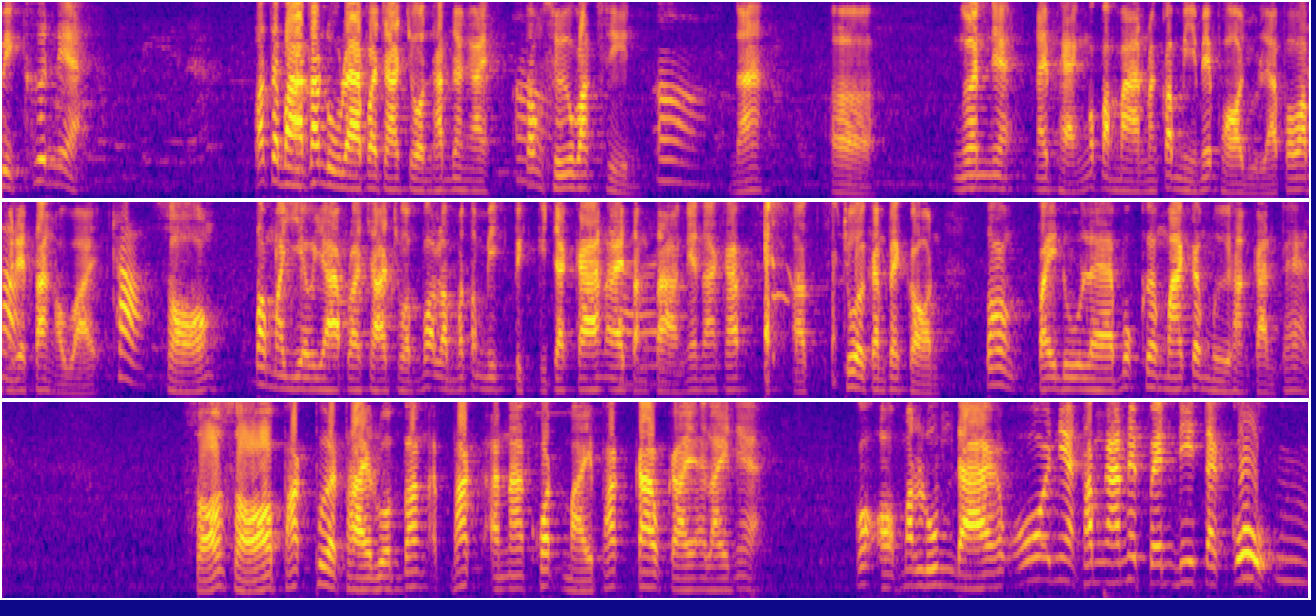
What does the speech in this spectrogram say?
วิดขึ้นเนี่ยรัฐบาลต้องดูแลประชาชนทำยังไงอ่าต้องซื้อวัคซีนอ่านะเอ่อเงินเนี่ยในแผงงบประมาณมันก็มีไม่พออยู่แล้ว เพราะว่าค่ะไม่ได้ตั้งเอาไว้ค่ะสองต้องมาเยียวยาประชาชน เพราะเรามันต้องมีปิดกิจการอะไรใช่ต่างๆเนี่ยนะครับอะช่วยกันไปก่อน ต้องไปดูแลพวกเครื่องไม้เครื่องมือทางการแพทย์ สสพักเพื่อไทยรวมทั้งพักอนาคตใหม่พักก้าวไกลอะไรเนี่ย ก็ออกมาลุมด่าครับโอ้ยเนี่ยทำงานไม่เป็นดีแต่กู้อืม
